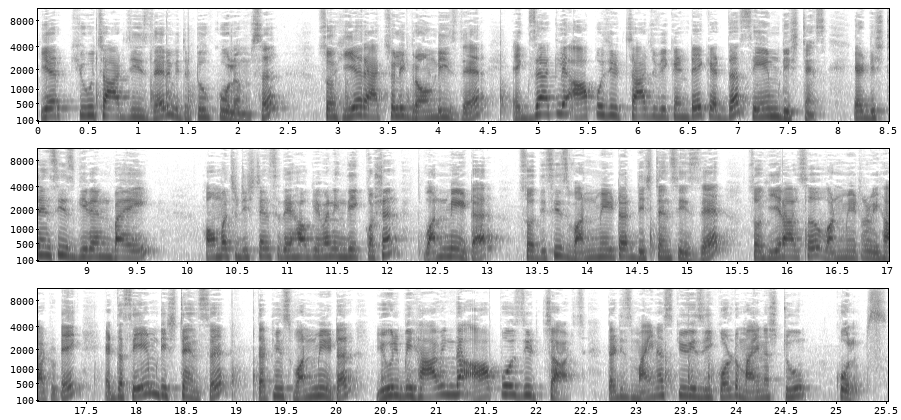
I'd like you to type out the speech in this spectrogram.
Here Q charge is there with 2 coulombs. So here actually ground is there. Exactly opposite charge we can take at the same distance. Here distance is given by how much distance they have given in the question 1 meter So this is 1 meter distance is there. So here also 1 meter we have to take. At the same distance, uh, that means 1 meter, you will be having the opposite charge. That is minus q is equal to minus 2 coulombs.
